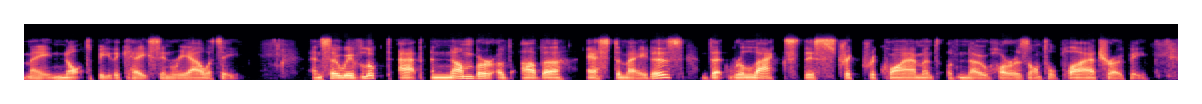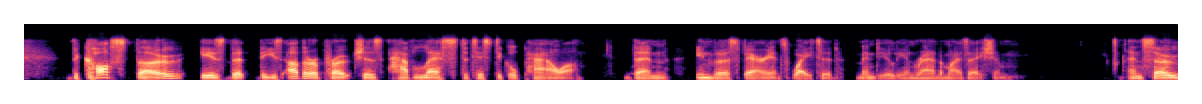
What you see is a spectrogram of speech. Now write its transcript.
may not be the case in reality. And so we've looked at a number of other estimators that relax this strict requirement of no horizontal pleiotropy. The cost, though, is that these other approaches have less statistical power than inverse variance weighted Mendelian randomization. And so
